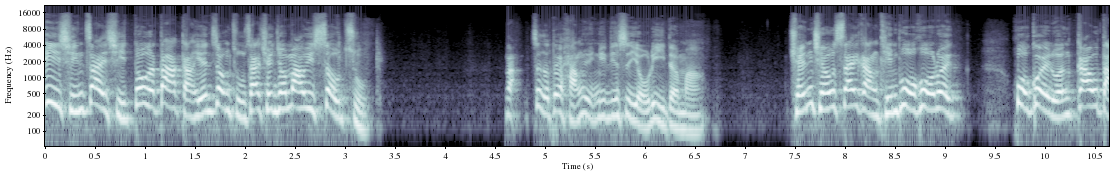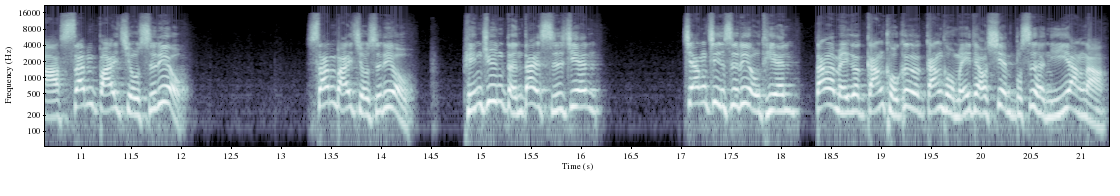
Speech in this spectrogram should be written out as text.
疫情再起，多个大港严重阻塞，全球贸易受阻，那这个对航运一定是有利的吗？全球塞港停泊货柜货柜轮高达三百九十六，三百九十六，平均等待时间将近是六天。当然，每个港口各个港口每一条线不是很一样啦。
